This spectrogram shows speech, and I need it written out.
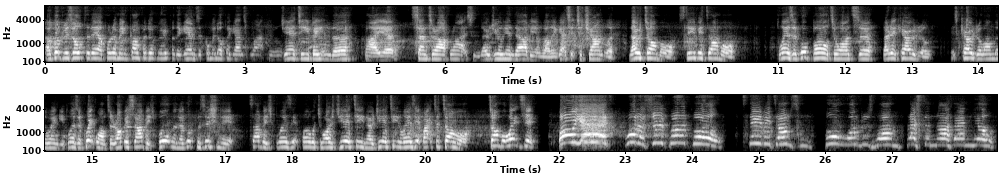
a good result today. I'll put him in confident mood for the games that are coming up against Blackpool. JT beaten there by uh, centre half Wrightson. Now Julian Darby and well, he gets it to Chandler. Now Tomo, Stevie Tomo plays a good ball towards uh, Barry Cowdrill. It's Cowdrill on the wing. He plays a quick one to Robbie Savage. Bolton in a good position here. Savage plays it forward towards JT. Now JT lays it back to Tomo. Tomo hits it. Oh yes! What a superb goal! Stevie Thompson, Bolton Wanderers 1, Preston North End nil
